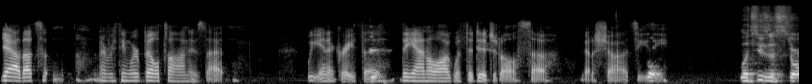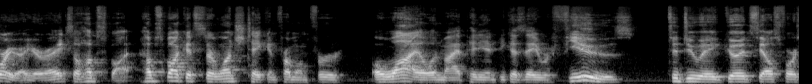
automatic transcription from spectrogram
Yeah, that's everything we're built on is that we integrate the the analog with the digital. So we got to show how it's Cool. easy. let's use a story right here, right? So HubSpot. HubSpot gets their lunch taken from them for a while, in my opinion, because they refuse to do a good Salesforce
